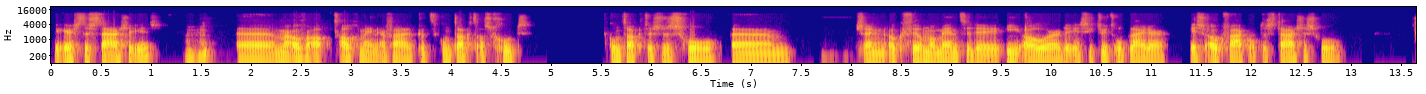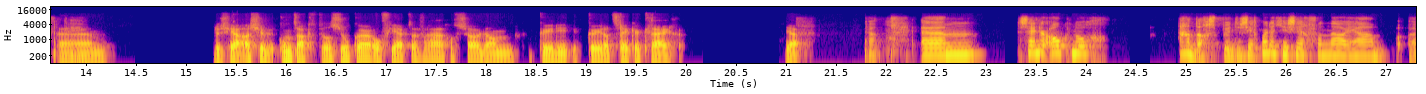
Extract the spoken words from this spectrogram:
de eerste stage is. Mhm. Eh, maar over het algemeen ervaar ik het contact als goed. Contact tussen de school. er zijn ook veel momenten. De IO'er, de instituutopleider, is ook vaak op de stageschool. Oké. Ehm, dus ja, als je contact wil zoeken of je hebt een vraag of zo, dan kun je, die, kun je dat zeker krijgen. Ehm, zijn er ook nog aandachtspunten, zeg maar, dat je zegt van, nou ja, eh,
